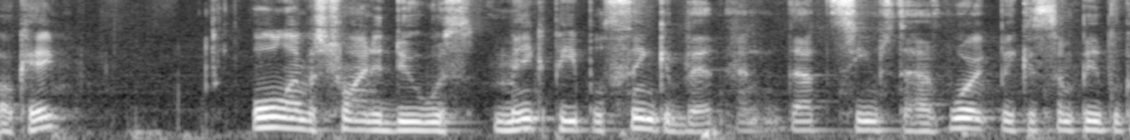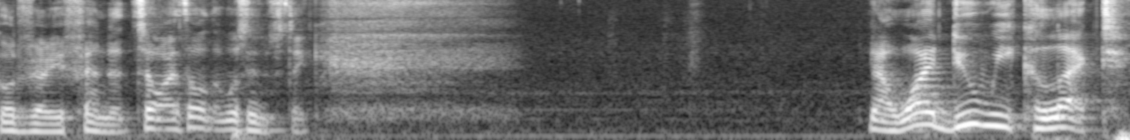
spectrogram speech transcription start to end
Okay? All I was trying to do was make people think a bit, and that seems to have worked because some people got very offended. So I thought that was interesting. Now, why do we collect?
